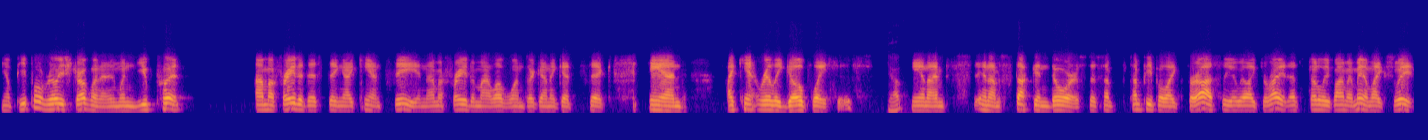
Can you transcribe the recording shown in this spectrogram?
you know, people really struggling. And when you put I'm afraid of this thing I can't see, and I'm afraid that my loved ones are going to get sick, and I can't really go places. Yep. And I'm and I'm stuck indoors. So some some people like for us, you know, we like to write. That's totally fine by me. I'm like, sweet,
